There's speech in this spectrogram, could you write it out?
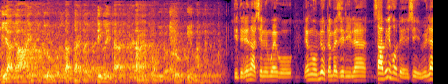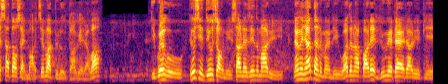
ဒီရကားတွေကိုသူတို့ကိုစပ်တိုက်အင်္ဂလိပ်စာစာရန်ပို့ပြီးတော့သူတို့ပြီးမှဖြစ်တယ်ဒီသတင်းစာရှင်းလင်းပွဲကိုရန်ကုန်မြို့ဓမ္မစီရီလန်စာပေဟိုတယ်ရှိ relax စားတောက်ဆိုင်မှာကျင်းပပြုလုပ်သွားခဲ့တာပါ ဒီပွဲကိုရုပ်ရှင်တရုပ်ဆောင်တွေစာနယ်ဇင်းသမားတွေနိုင်ငံခြားတန်တမန်တွေဝါသနာပါတဲ့လူငယ်ဒါရိုက်တာတွေအပြင်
